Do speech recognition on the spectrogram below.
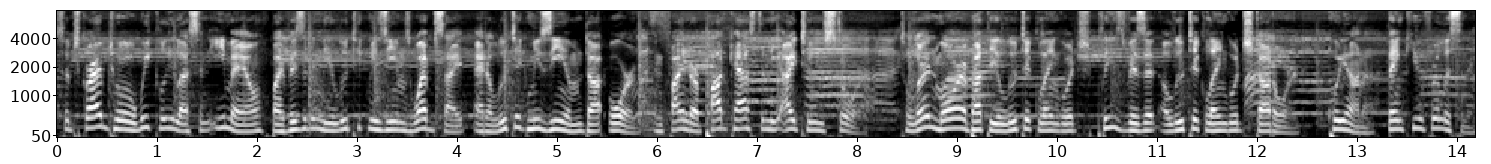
Subscribe to a weekly lesson email by visiting the Alutiiq Museum's website at alutiiqmuseum.org and find our podcast in the iTunes Store. To learn more about the Alutiiq language, please visit alutiiqlanguage.org. Puyana, thank you for listening.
